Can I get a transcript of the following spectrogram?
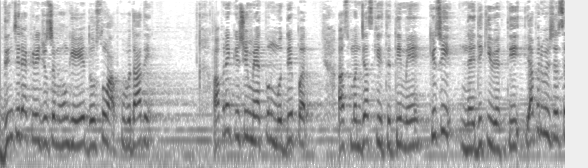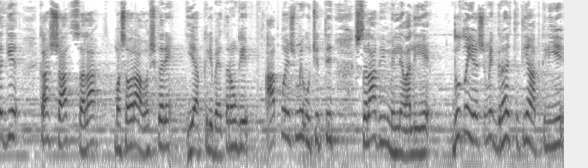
दिनचर्या के लिए जो समय होंगे, दोस्तों, आपको बता दें अपने किसी महत्वपूर्ण मुद्दे पर असमंजस की स्थिति में किसी नजदीकी व्यक्ति या फिर विशेषज्ञ का साथ सलाह, मशवरा अवश्य करें। ये आपके लिए बेहतर होंगे। आपको इसमें उचित सलाह भी मिलने वाली है। दोस्तों, यश में ग्रह स्थितियाँ आपके लिए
